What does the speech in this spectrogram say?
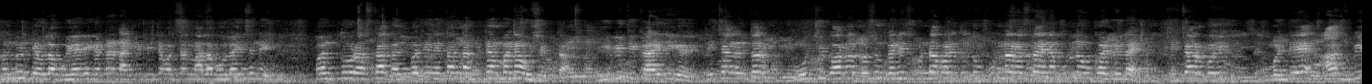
खंदून ठेवला. भुयारी गटा टाकली. त्याच्याबद्दल मला बोलायचं नाही. पण तो रस्ता गणपती नेताना विटंबना होऊ शकता. ही बी ती काळजी घ्यावी त्याच्यानंतर मोची कॉर्नरपासून गणेश कुंडापर्यंत तो पूर्ण रस्ता आहे ना पूर्ण उकडलेला आहे. त्याच्यावर कोणी म्हणजे आज बी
